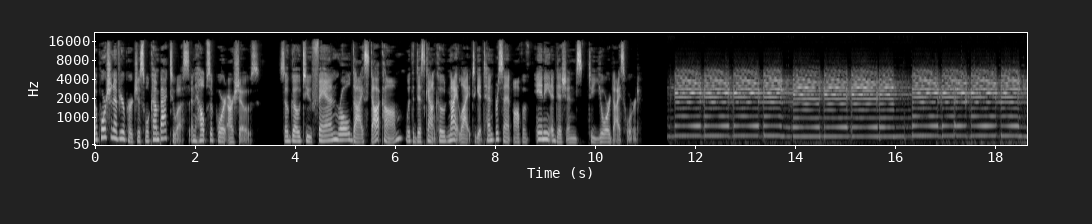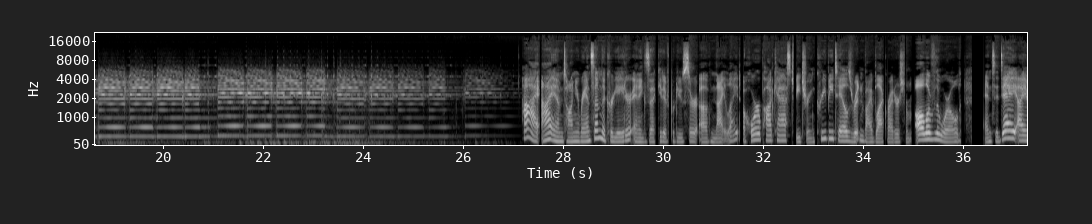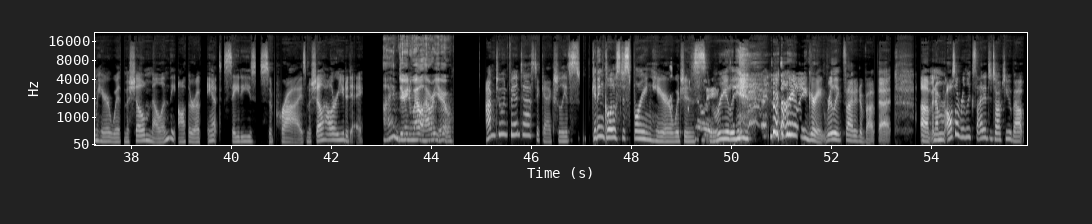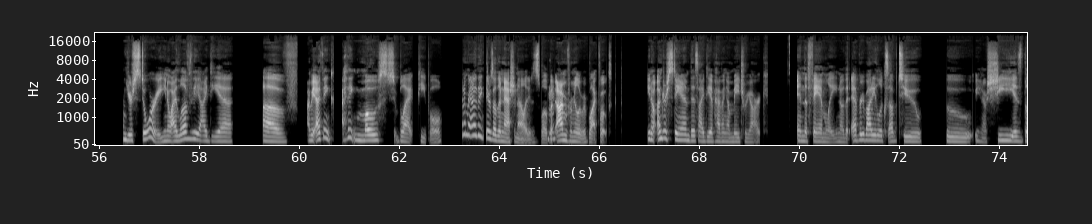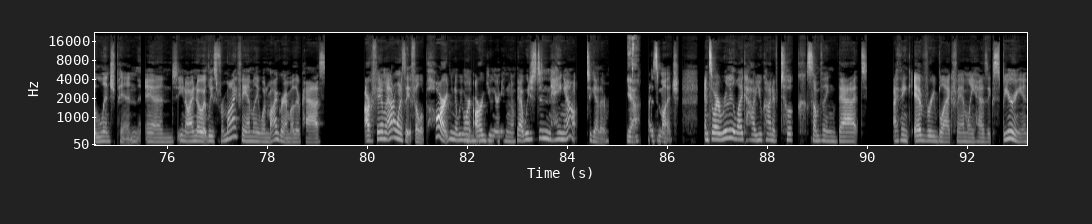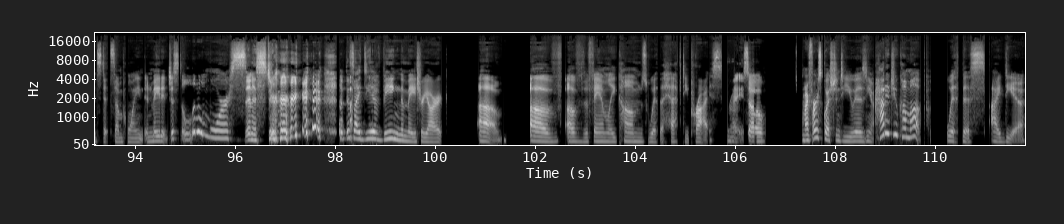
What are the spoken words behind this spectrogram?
A portion of your purchase will come back to us and help support our shows. So go to fanrolldice.com with the discount code NIGHTLIGHT to get 10% off of any additions to your dice hoard. Hi, I am Tanya Ransom, the creator and executive producer of Nightlight, a horror podcast featuring creepy tales written by Black writers from all over the world. And today I am here with Michelle Mellon, the author of Aunt Sadie's Surprise. Michelle, how are you today? I am doing well. How are you? I'm doing fantastic, actually. It's getting close to spring here, which is really, really, great. Really excited about that. Um, and I'm also really excited to talk to you about your story. You know, I love the idea of I mean, I think I think most black people, I mean, I think there's other nationalities as well, mm-hmm. but I'm familiar with black folks. You know, understand this idea of having a matriarch in the family, you know, that everybody looks up to who, you know, she is the linchpin. And, you know, I know at least for my family, when my grandmother passed, our family, I don't want to say it fell apart. You know, we weren't mm-hmm. arguing or anything like that. We just didn't hang out together yeah. as much. And so i really like how you kind of took something that i think every black family has experienced at some point and made it just a little more sinister that this idea of being the matriarch um of of the family comes with a hefty price. Right. So my first question to you is you know how did you come up with this idea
